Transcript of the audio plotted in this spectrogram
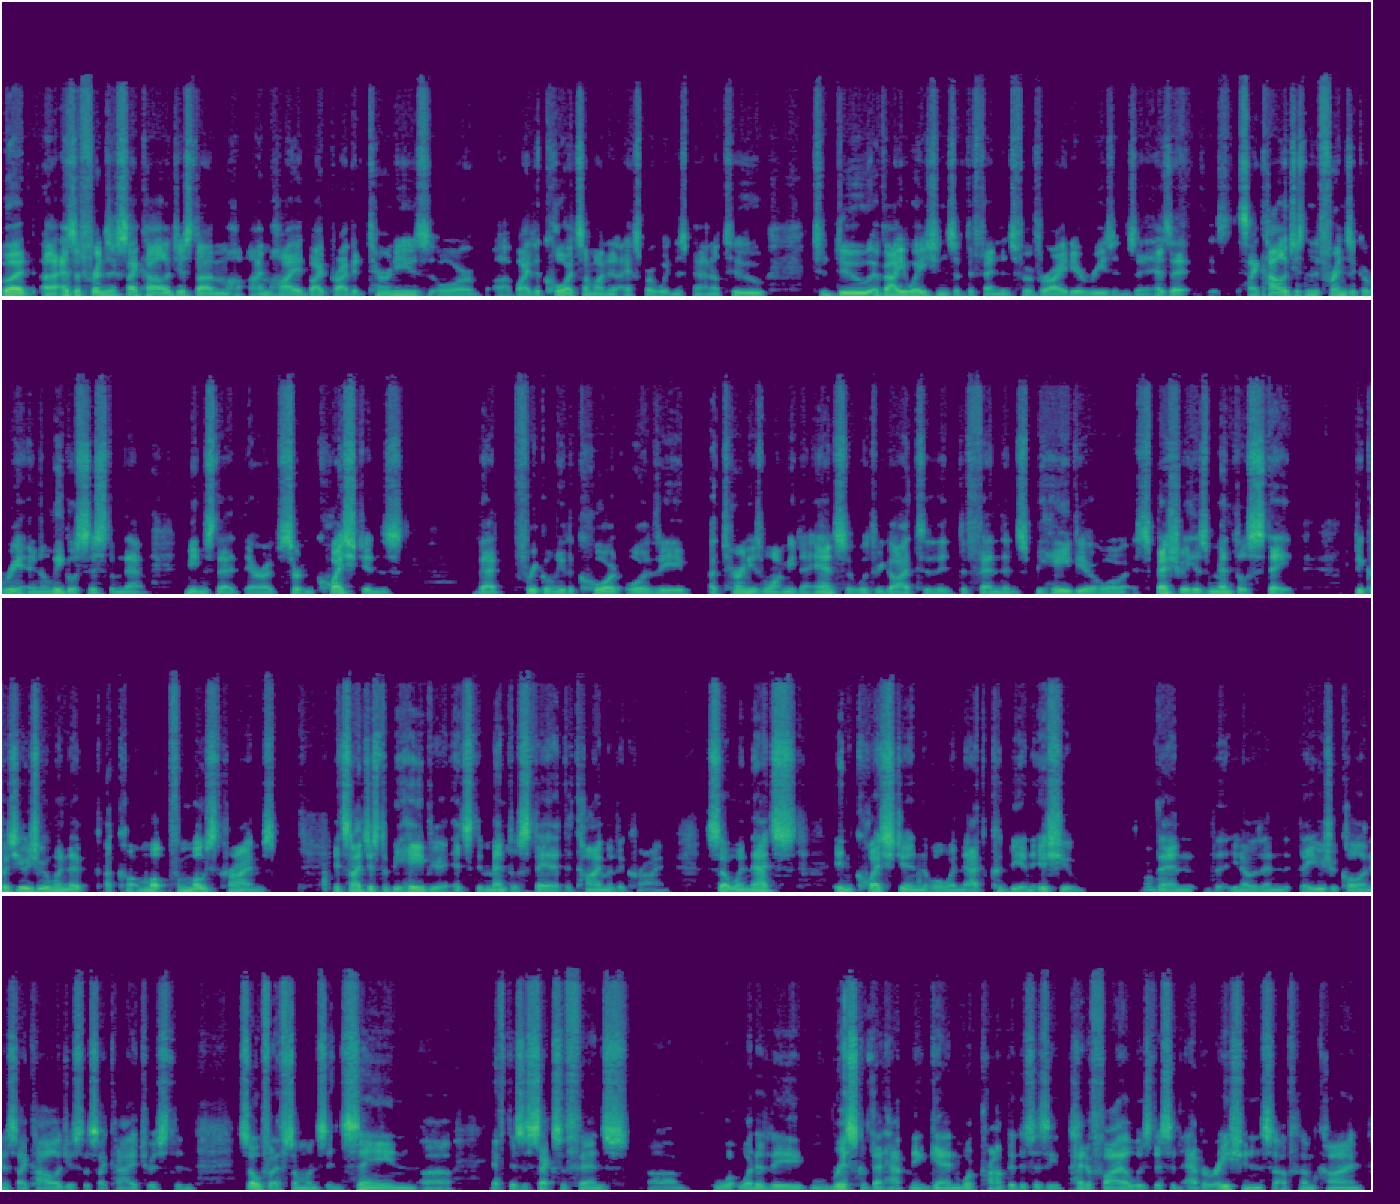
but uh, as a forensic psychologist, I'm I'm hired by private attorneys or uh, by the courts. I'm on an expert witness panel to to do evaluations of defendants for a variety of reasons. As a psychologist in the forensic arena in a legal system, that means that there are certain questions that frequently the court or the attorneys want me to answer with regard to the defendant's behavior or especially his mental state. Because usually, when the for most crimes, it's not just the behavior, it's the mental state at the time of the crime. So when that's in question or when that could be an issue, mm-hmm. then the, you know then they usually call in a psychologist, a psychiatrist, and so if, if someone's insane, uh, if there's a sex offense, um, what, what are the risk of that happening again? What prompted this? Is he a pedophile? Was this an aberration of some kind?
